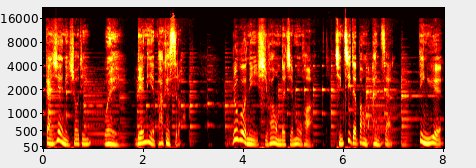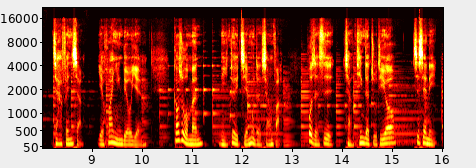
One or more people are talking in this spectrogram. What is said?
感谢你收听，喂，连你也 Pockets 了。如果你喜欢我们的节目的话，请记得帮我们按赞、订阅、加分享，也欢迎留言告诉我们你对节目的想法，或者是想听的主题哦。谢谢你。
